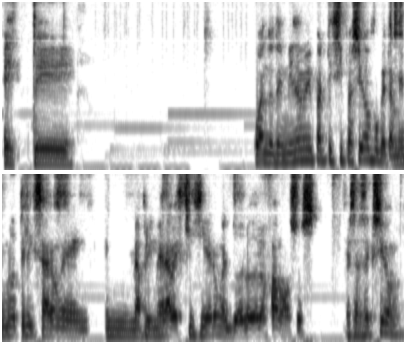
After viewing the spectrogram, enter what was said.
Este, cuando termino mi participación, porque también me utilizaron en, en, la primera vez que hicieron el duelo de los famosos, esa sección,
